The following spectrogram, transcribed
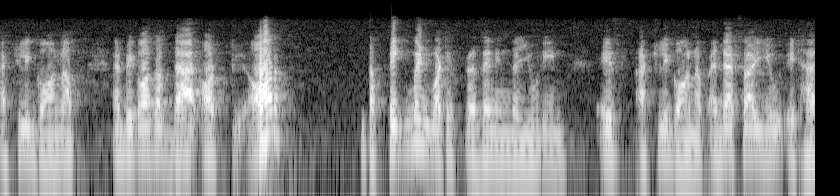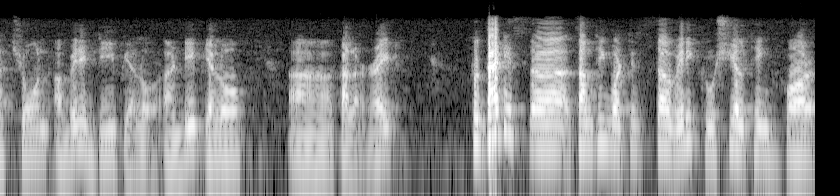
actually gone up. And because of that or or the pigment what is present in the urine is actually gone up. And that is why you it has shown a very deep yellow a deep yellow uh, color right. So, that is uh, something what is the very crucial thing for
